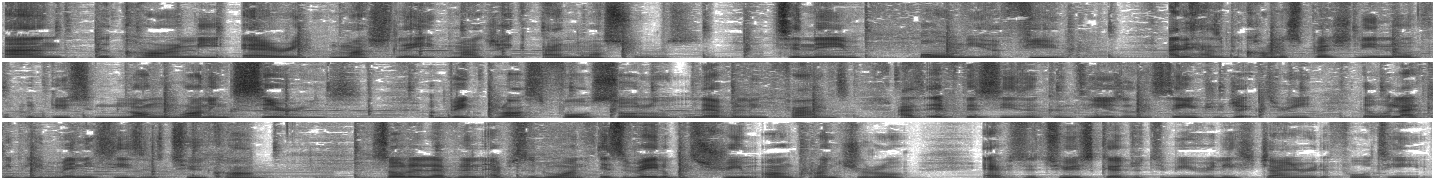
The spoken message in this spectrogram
and the currently airing Mashle Magic and Muscles, to name only a few. And it has become especially known for producing long running series. A big plus for solo leveling fans, as if this season continues on the same trajectory, there will likely be many seasons to come. Solo Leveling Episode 1 is available to stream on Crunchyroll. Episode 2 is scheduled to be released January the 14th.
